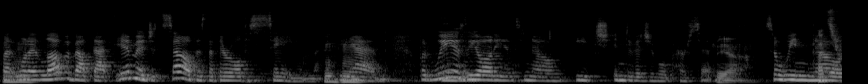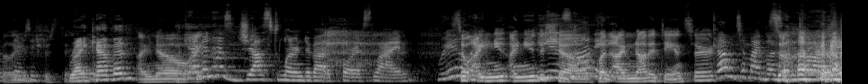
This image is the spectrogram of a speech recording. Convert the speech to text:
But Mm-hmm. what I love about that image itself is that they're all the same at Mm-hmm. the end. But we as the audience know each individual person. Yeah. So we know That's really there's interesting. Right, Kevin? I know. I- Kevin has just learned about a chorus line. really. so I knew I knew the He show, but I'm not a dancer. Come to my bosom. darling.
